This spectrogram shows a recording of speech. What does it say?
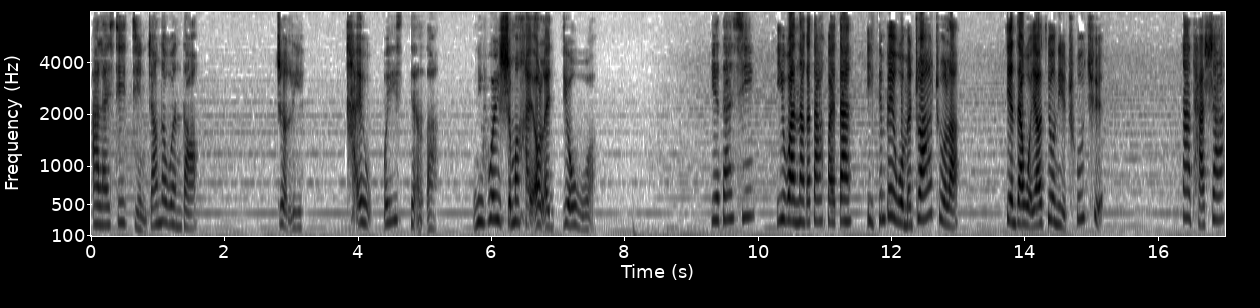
阿莱西紧张的问道：“这里太危险了，你为什么还要来救我？”别担心，伊万那个大坏蛋已经被我们抓住了。现在我要救你出去。”娜塔莎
